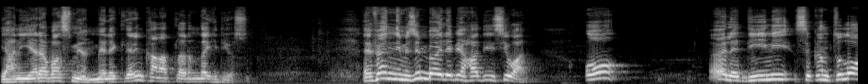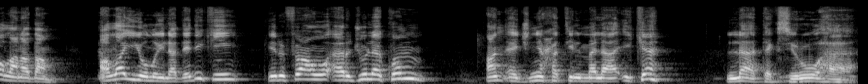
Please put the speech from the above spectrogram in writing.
Yani yere basmıyorsun. Meleklerin kanatlarında gidiyorsun. Efendimizin böyle bir hadisi var. O öyle dini sıkıntılı olan adam alay yoluyla dedi ki irfa'u erculekum an ecnihatil melaike la teksiruha.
